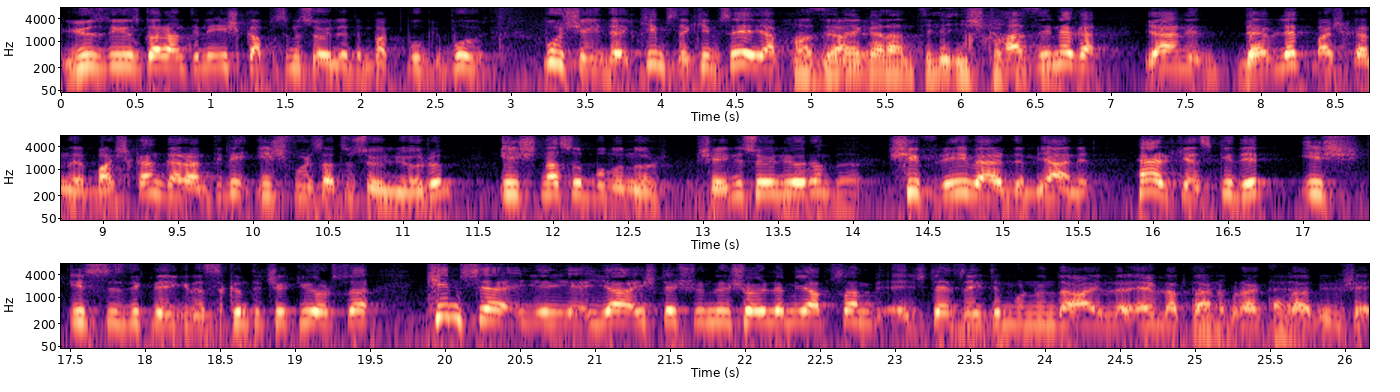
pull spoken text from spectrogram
Yüzde yüz garantili iş kapısını söyledim. Bak bu bu bu şeyi de kimse kimseye yapmaz hazine yani. garantili iş kapısı. Hazine yani devlet başkanı, başkan garantili iş fırsatı söylüyorum. İş nasıl bulunur şeyini söylüyorum. Bu arada- Şifreyi verdim. Yani herkes gidip iş işsizlikle ilgili sıkıntı çekiyorsa kimse e, ya işte şunu şöyle mi yapsam işte Zeytinburnu'nda aileler evlatlarını Evet, bıraktılar bir şey.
